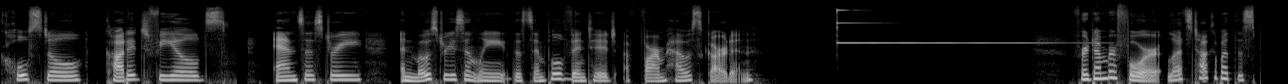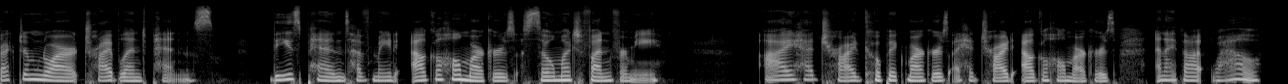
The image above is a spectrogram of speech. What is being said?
Coastal, Cottage Fields, Ancestry, and most recently, the Simple Vintage Farmhouse Garden. For number four, let's talk about the Spectrum Noir Tri-Blend pens. These pens have made alcohol markers so much fun for me. I had tried Copic markers, I had tried alcohol markers, and I thought, wow,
